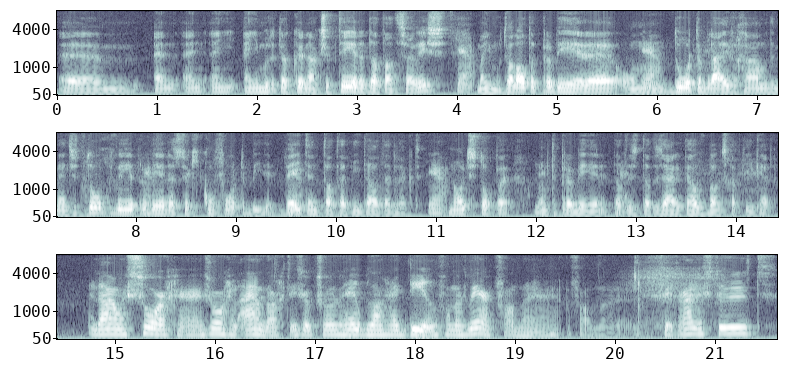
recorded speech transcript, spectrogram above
Ehm, en, en, en, je- en je moet het ook kunnen accepteren dat dat zo is. Ja. Maar je moet wel altijd proberen om Ja. door te blijven gaan. Om de mensen toch weer proberen dat stukje comfort te bieden. Wetend dat het niet altijd lukt. Nooit stoppen om te proberen. Dat, is, dat is eigenlijk de hoofdboodschap die ik heb. En daarom is zorg, eh, zorg en aandacht is ook zo'n heel belangrijk deel van het werk van, eh, van eh, het Veteraneninstituut.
